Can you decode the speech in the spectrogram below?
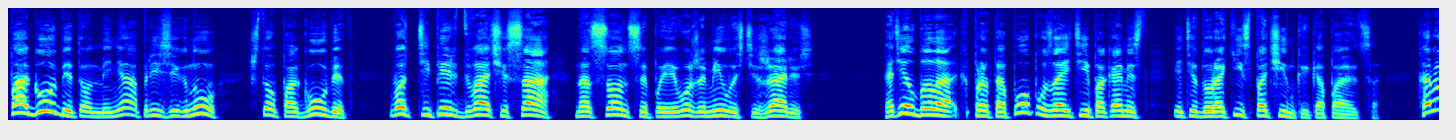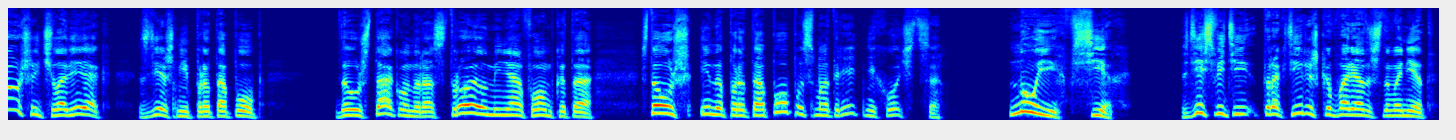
Погубит он меня, присягну, что погубит. Вот теперь два часа на солнце по его же милости жарюсь. Хотел было к протопопу зайти, пока мест эти дураки с починкой копаются. Хороший человек, здешний протопоп. Да уж так он расстроил меня, Фомка-то, что уж и на протопопа смотреть не хочется. Ну их всех! Здесь ведь и трактиришка порядочного нет.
